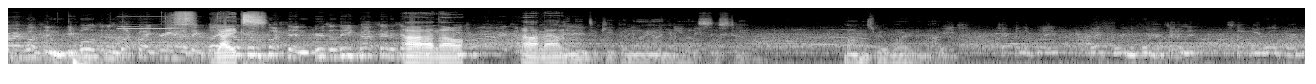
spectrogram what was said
Brian Watson. He pulls and is blocked by Green on a big play. Yikes. comes Boston. Here's a lead pass out of center. Ah, no. Ah, You man. need to keep an eye on your little sister. Mom is real worried about her. Checked on the play. Fights for it in the corner. Centers it. Stopped by Rutherford.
